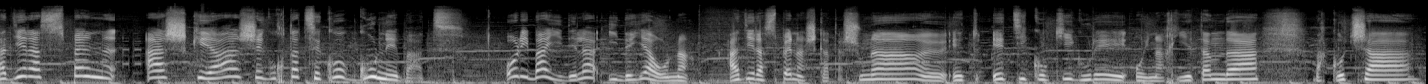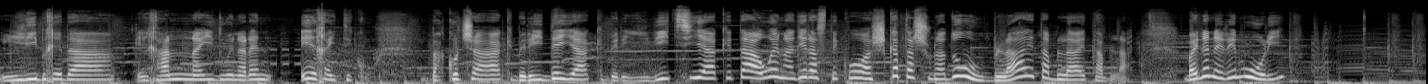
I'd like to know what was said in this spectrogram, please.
adierazpen askea segurtatzeko gune bat. Hori bai dela ideia ona. Adierazpen askatasuna, eh, et, etikoki gure oinahietan da, bakotsa, libre da, erran nahi duenaren erraiteko. Bakotsak, bere ideiak, bere iritziak eta hauen adierazteko askatasuna du, bla eta bla eta bla. Baina ere hori,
